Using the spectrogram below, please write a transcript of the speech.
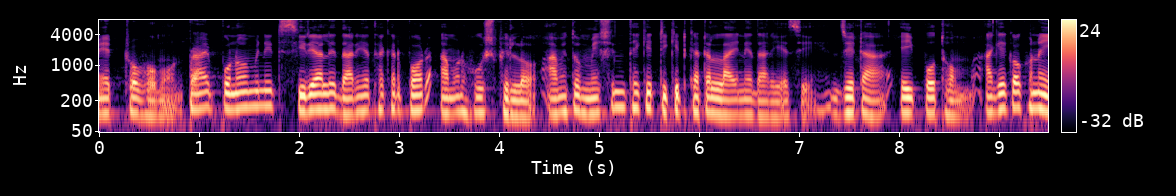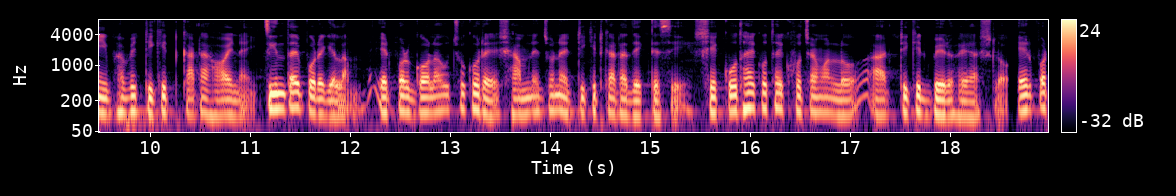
মেট্রো ভ্রমণ। প্রায় পনেরো মিনিট সিরিয়ালে দাঁড়িয়ে থাকার পর আমার হুশ ফিরল, আমি তো মেশিন থেকে টিকিট কাটার লাইনে দাঁড়িয়েছি, যেটা এই প্রথম। আগে কখনো এইভাবে টিকিট কাটা হয় নাই। চিন্তায় পড়ে গেলাম, এরপর গলা উঁচু করে সামনের জন্য টিকিট কাটা দেখতেছি। সে কোথায় কোথায় খোঁচা মারলো আর টিকিট বের হয়ে আসলো। এরপর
